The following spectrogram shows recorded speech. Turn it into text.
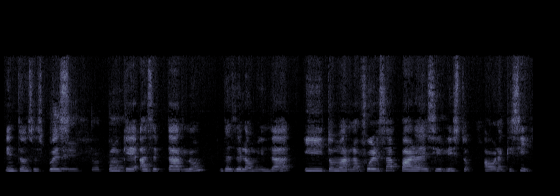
entonces pues como que aceptarlo desde la humildad y tomar la fuerza para decir, listo, ahora que sí,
